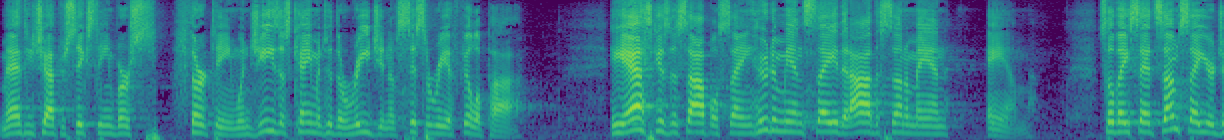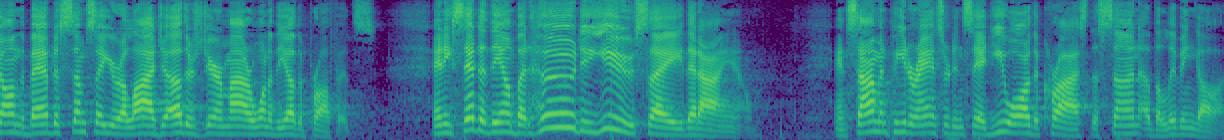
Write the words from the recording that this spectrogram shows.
Matthew chapter 16, verse 13. When Jesus came into the region of Caesarea Philippi, he asked his disciples, saying, Who do men say that I, the Son of Man, am? So they said, Some say you're John the Baptist, some say you're Elijah, others Jeremiah or one of the other prophets. And he said to them, But who do you say that I am? And Simon Peter answered and said, You are the Christ, the Son of the living God.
